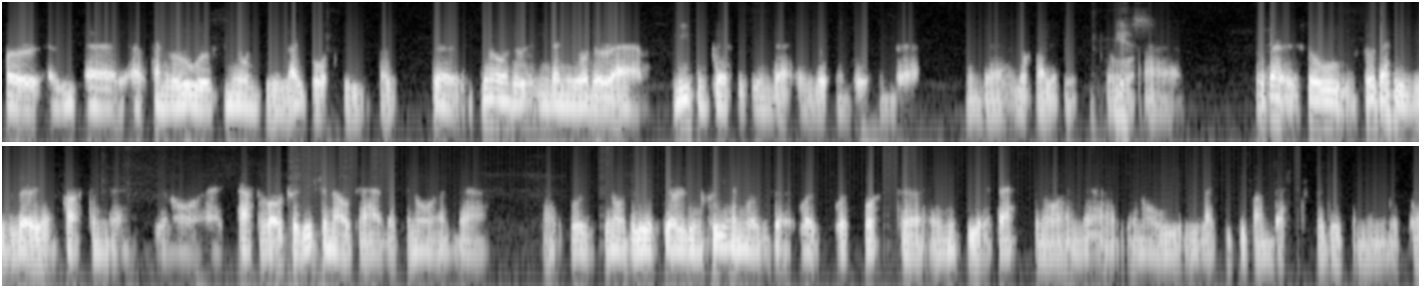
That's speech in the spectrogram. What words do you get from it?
for a, a, kind of a rural community like Oatfield because the you know there isn't any other uh, meeting places in the in the in the in the in the locality. So yes. uh, so that so so that is very important, uh, you know, as part of our tradition now to have it, you know, and uh, I suppose you know the late Geraldine Crehan was the, was was first to initiate that, you know, and uh, you know we, we like to keep on that tradition and with, uh,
